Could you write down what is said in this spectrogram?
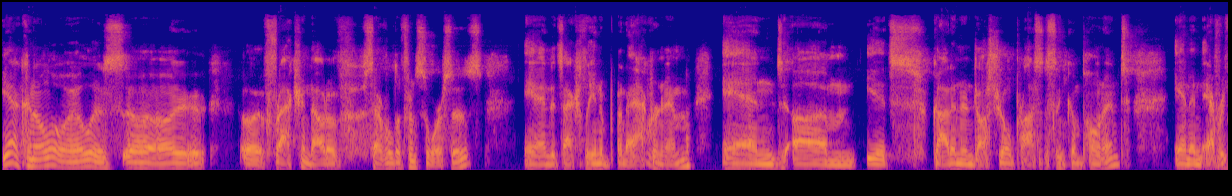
Yeah, canola oil is uh, uh, fractioned out of several different sources and it's actually an, an acronym, and um, it's got an industrial processing component, and in every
